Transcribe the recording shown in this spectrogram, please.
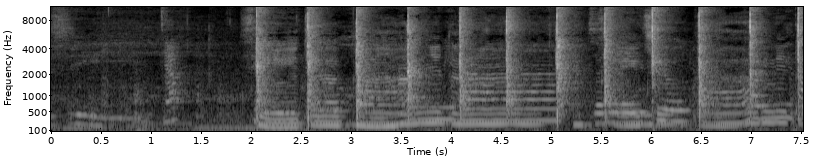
시작. 생일 축하합니다. 생일 축하합니다.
